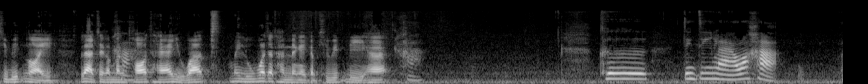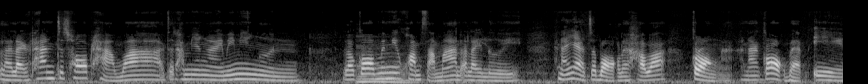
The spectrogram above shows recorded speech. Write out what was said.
ชีวิตหน่อย และอาจจะกำลังค่ะ ท้อแท้อยู่ว่าไม่รู้ว่าจะทำยังไงกับชีวิตดีฮะ ค่ะ คือจริงๆแล้วอะค่ะ หลายๆท่านจะชอบถามว่าจะทำยังไงไม่มีเงิน แล้วก็อืม ไม่มีความสามารถอะไรเลยคณะอยากจะบอกเลยค่ะว่ากล่องอะคณะก็ออกแบบเอง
